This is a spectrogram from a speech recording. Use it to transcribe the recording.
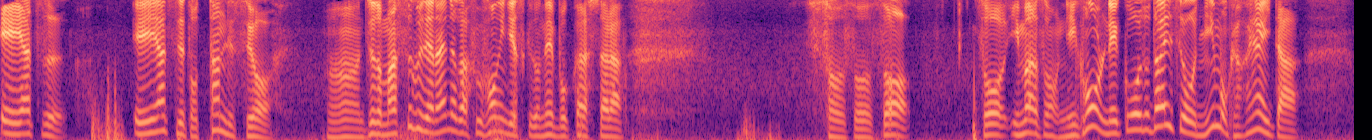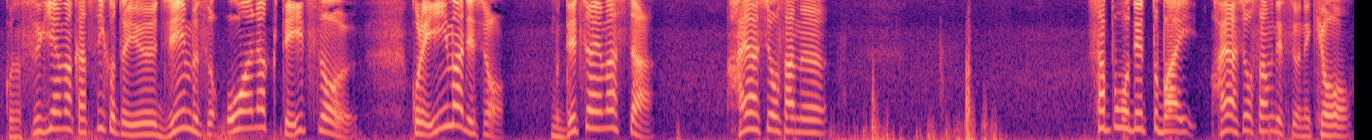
ええやつ、ええやつで撮ったんですよ。うん、ちょっとまっすぐじゃないのが不本意ですけどね、僕からしたら。そうそうそう。そう、今、その日本レコード大賞にも輝いた、この杉山勝彦という人物を追わなくていつ追う。これ今でしょ。もう出ちゃいました。林修。 supported by、林修ですよね、今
